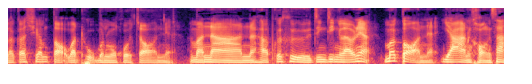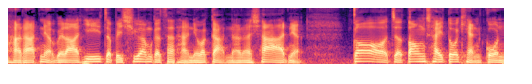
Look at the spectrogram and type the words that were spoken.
แล้วก็เชื่อมต่อวัตถุบนวงโคจรเนี่ยมานานนะครับก็คือจริง ๆ แล้วเนี่ยเมื่อก่อนเนี่ยยานของสหรัฐเนี่ยเวลาที่จะไปเชื่อมกับสถานีอวกาศนานาชาติเนี่ยก็จะต้องใช้ตัวแขนกล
